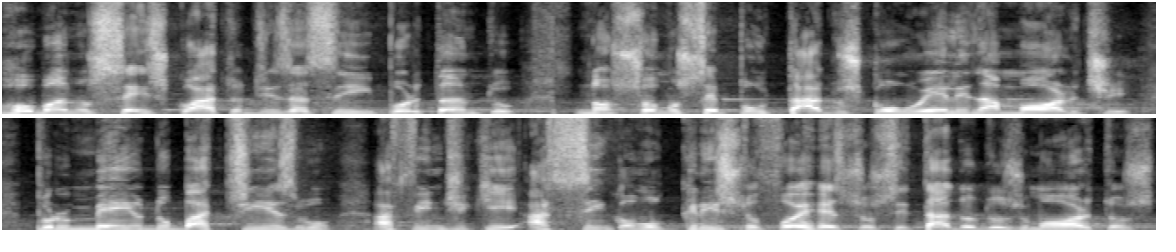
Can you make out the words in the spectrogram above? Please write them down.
Romanos 6,4 diz assim: portanto, nós somos sepultados com Ele na morte, por meio do batismo, a fim de que, assim como Cristo foi ressuscitado dos mortos,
